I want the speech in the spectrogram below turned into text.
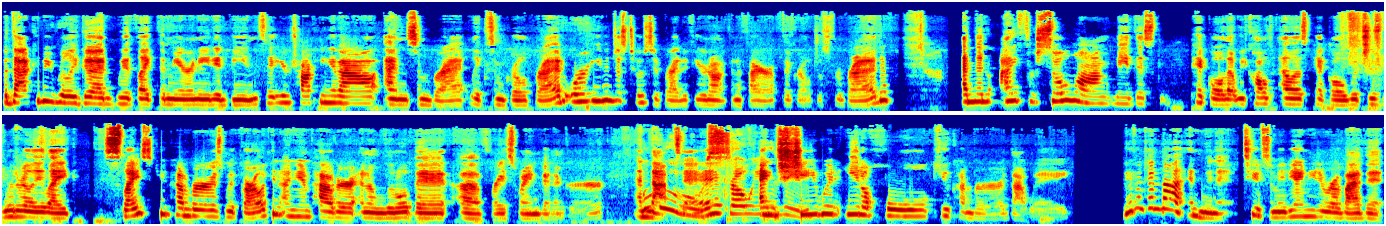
But that could be really good with like the marinated beans that you're talking about and some bread, like some grilled bread, or even just toasted bread if you're not going to fire up the grill just for bread. And then I, for so long, made this pickle that we called Ella's pickle, which is literally like sliced cucumbers with garlic and onion powder and a little bit of rice wine vinegar. And Ooh, that's it. So easy. And she would eat a whole cucumber that way. We haven't done that in a minute, too. So maybe I need to revive it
